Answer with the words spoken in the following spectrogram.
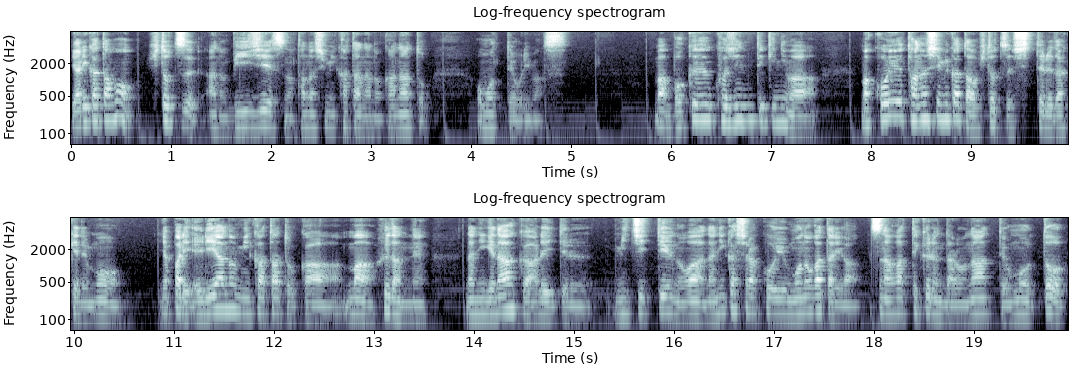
やり方も一つあの BGS の楽しみ方なのかなと思っております。まあ僕個人的には、まあ、こういう楽しみ方を一つ知ってるだけでもやっぱりエリアの見方とかまあ普段ね何気なく歩いてる道っていうのは何かしらこういう物語がつながってくるんだろうなって思うと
